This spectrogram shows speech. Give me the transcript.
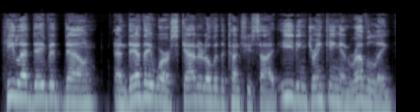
He led David down, and there they were scattered over the countryside, eating, drinking, and reveling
